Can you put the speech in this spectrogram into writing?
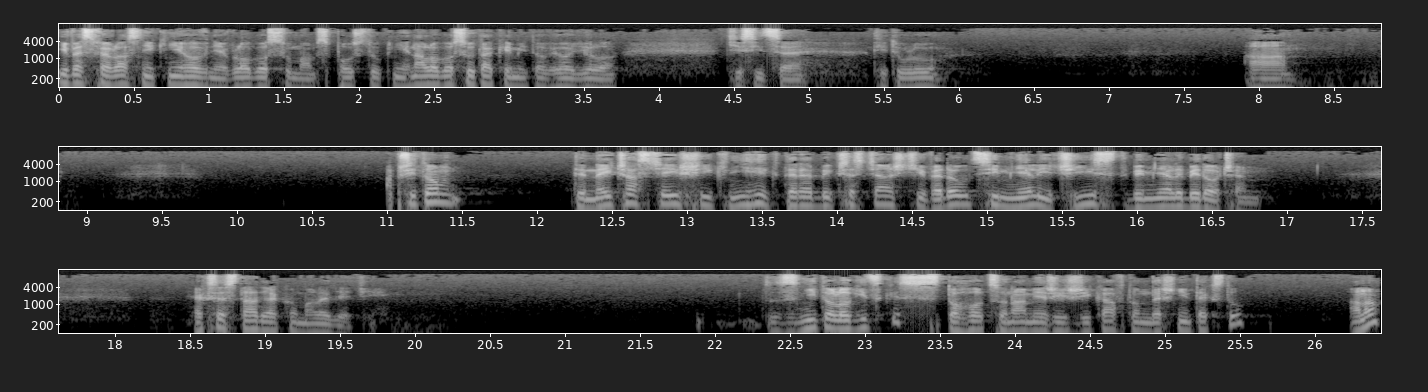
I ve své vlastní knihovně v Logosu mám spoustu knih. Na Logosu taky mi to vyhodilo tisíce titulů. A, a přitom ty nejčastější knihy, které by křesťanští vedoucí měli číst, by měly být o čem? Jak se stát jako malé děti? Zní to logicky z toho, co nám Ježíš říká v tom dnešním textu? Ano?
